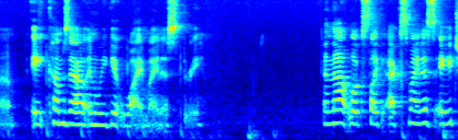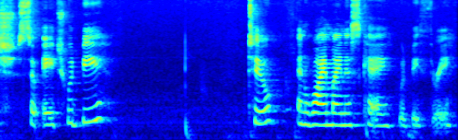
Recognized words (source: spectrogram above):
Um, 8 comes out, and we get y minus 3. And that looks like x minus h, so h would be 2, and y minus k would be 3.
